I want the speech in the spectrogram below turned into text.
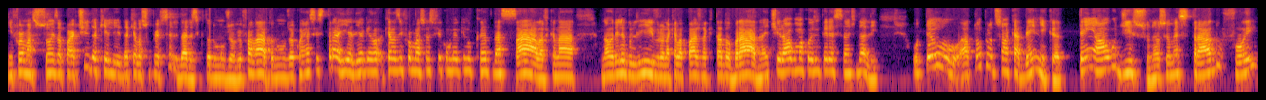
informações a partir daquele, daquela superficialidade assim, que todo mundo já ouviu falar, todo mundo já conhece, extrair ali aquelas informações que ficam meio que no canto da sala, fica na, na orelha do livro, naquela página que está dobrada, né, e tirar alguma coisa interessante dali. O teu, a tua produção acadêmica tem algo disso, né? O seu mestrado foi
